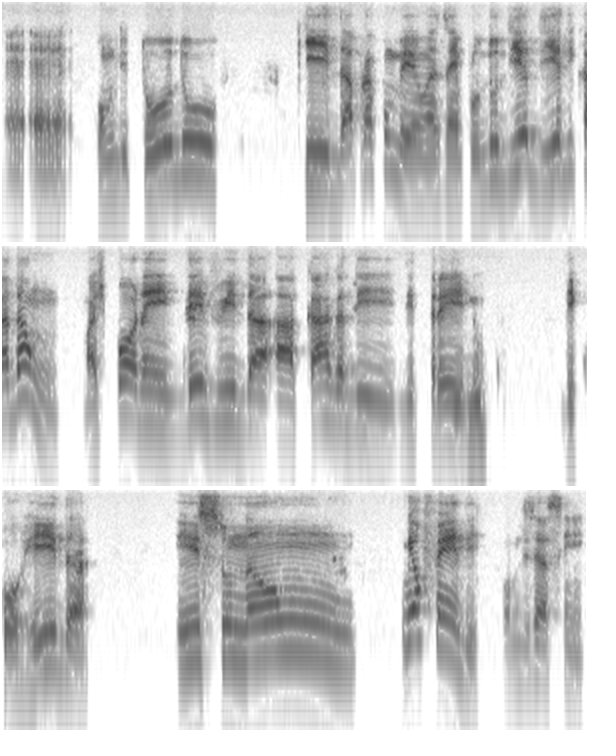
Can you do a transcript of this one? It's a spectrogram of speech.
É, é, como de tudo que dá para comer, um exemplo do dia a dia de cada um. Mas porém, devido à carga de, de treino, de corrida, isso não me ofende, vamos dizer assim.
